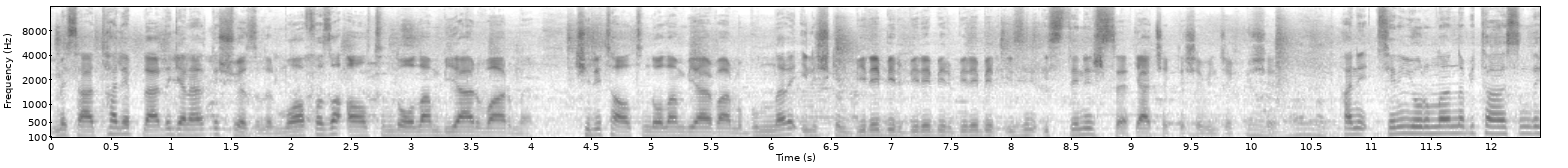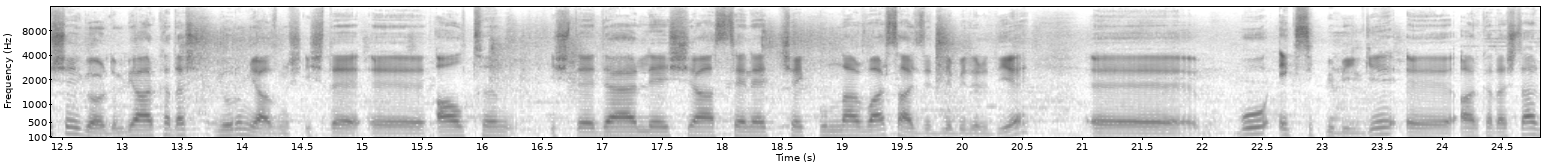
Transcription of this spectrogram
mesela taleplerde genellikle şu yazılır. Muhafaza altında olan bir yer var mı? Kilit altında olan bir yer var mı? Bunlara ilişkin birebir birebir birebir izin istenirse gerçekleşebilecek bir şey. Hani senin yorumlarında bir tanesinde şey gördüm. Bir arkadaş yorum yazmış. İşte e, altın, işte değerli eşya, senet, çek bunlar varsa edilebilir diye. Ee, bu eksik bir bilgi Ee, arkadaşlar.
